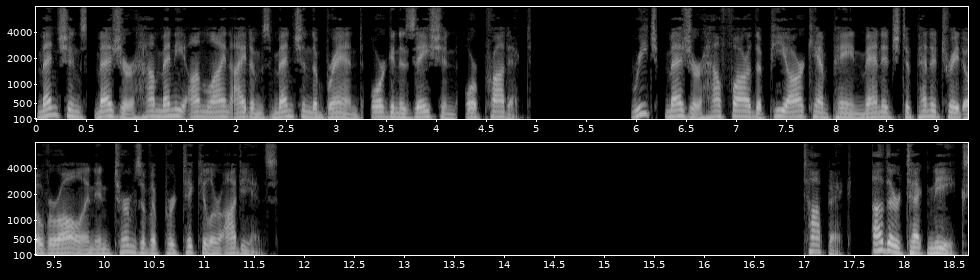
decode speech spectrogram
Mentions – measure how many online items mention the brand, organization, or product. Reach – measure how far the PR campaign managed to penetrate overall and in terms of a particular audience. Other techniques.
